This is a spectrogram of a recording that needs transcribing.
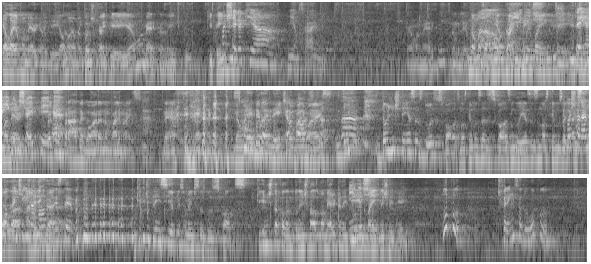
Ela é uma American IPA, ela não é uma English Punk IPA é uma American e, tipo, que tem Mas de- chega aqui a Miantime. É uma American? Não me lembro. Não, mas a Não, Mian Time tem uma English Tem. e Tem tem, a uma English American. IPA. Foi É. comprada agora, não vale mais. Ah. Né? não é Desculpa, independente, eu não vale mais. Então, Ah. então a gente tem essas duas escolas. Nós temos as escolas inglesas e nós temos a, a escola cantinho já volto americana. nesse tema. O que, que diferencia principalmente essas duas escolas? O que, a gente está falando quando a gente fala de uma American IPA e de uma English. IPA? Lúpulo. Diferença do lúpulo?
